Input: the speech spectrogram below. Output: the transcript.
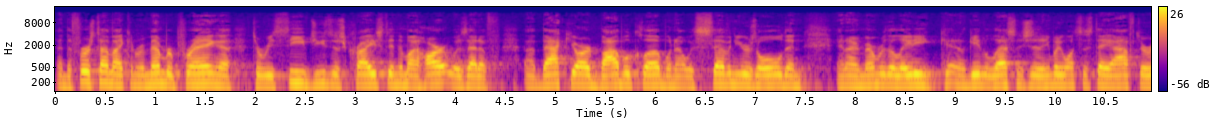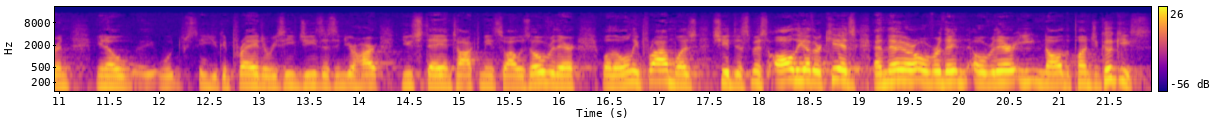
and the first time I can remember praying uh, to receive Jesus Christ into my heart was at a, a, backyard Bible club when I was seven years old. And, and I remember the lady kind of gave a lesson. She said, Anybody wants to stay after? And, you know, you can pray to receive Jesus in your heart. You stay and talk to me. So I was over there. Well, the only problem was she had dismissed all the other kids, and they were over, the, over there eating all the punch and cookies.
